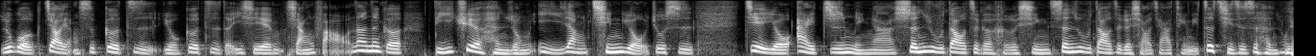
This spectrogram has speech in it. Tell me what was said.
如果教养是各自有各自的一些想法哦，那那个的确很容易让亲友就是。借由爱之名啊，深入到这个核心，深入到这个小家庭里，这其实是很容易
